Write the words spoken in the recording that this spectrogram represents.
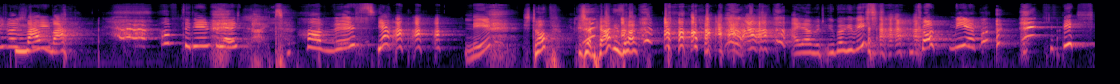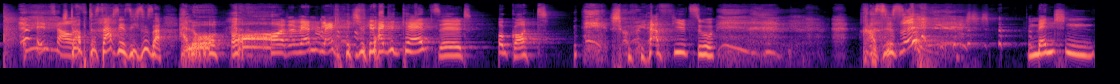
ich verstehen. Mama. Ob du den vielleicht Leute. haben willst? Ja, Nee. stopp. Ich habe ja gesagt. Einer mit Übergewicht kommt mir nicht ins Haus. Stopp, das darfst du jetzt nicht so sagen. Hallo. Oh, dann werden wir gleich wieder gecancelt. Oh Gott. Schon wieder viel zu rassistisch. Menschen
